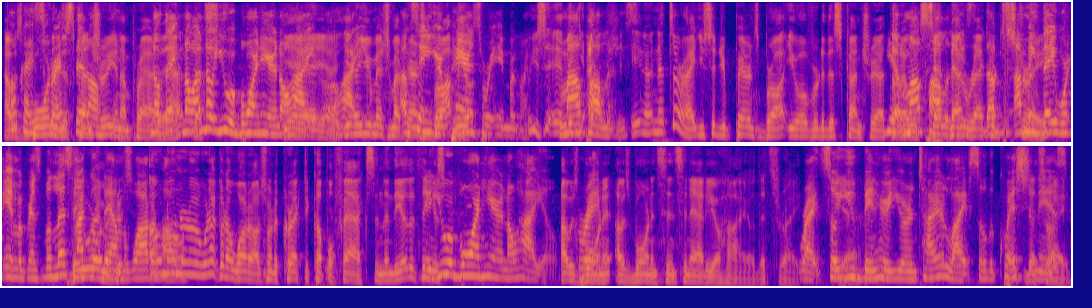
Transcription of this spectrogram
I was okay, born in this country, and I'm proud no, of that. No, I know you were born here in Ohio. Yeah, yeah, Ohio. You know, you mentioned my parents. I'm saying your parents were immigrants. You Said, my apologies. I, you know, that's all right. You said your parents brought you over to this country. I yeah, thought my I would apologies. set that record straight. I mean, they were immigrants, but let's they not go immigrants. down the water oh, hole. no, no, no, we're not going to water. I just want to correct a couple facts, and then the other thing yeah, is you were born here in Ohio. I was correct? born. In, I was born in Cincinnati, Ohio. That's right. Right. So yeah. you've been here your entire life. So the question that's is. Right.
